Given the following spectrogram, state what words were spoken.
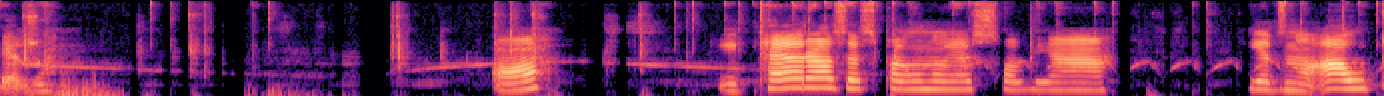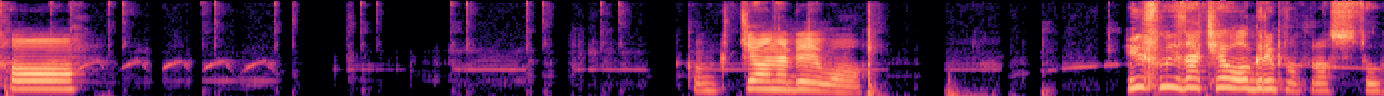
Jezu. O. I teraz zespawnuję sobie jedno auto. Tylko Gdzie one było? Już mi zacięło gry po prostu.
